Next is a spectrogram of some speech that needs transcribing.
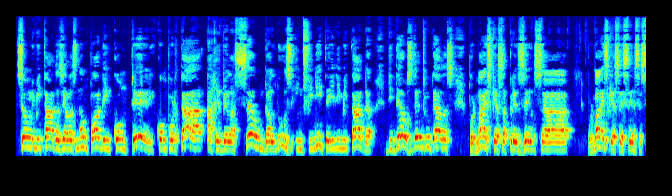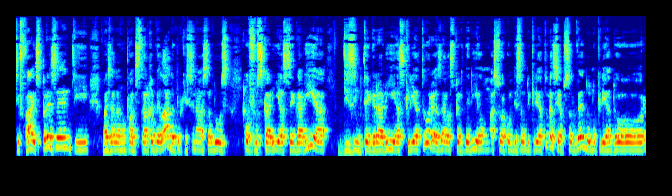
são limitadas elas não podem conter e comportar a revelação da luz infinita e ilimitada de Deus dentro delas, por mais que essa presença por mais que essa essência se faz presente, mas ela não pode estar revelada, porque senão essa luz ofuscaria, cegaria, desintegraria as criaturas, elas perderiam a sua condição de criatura se absorvendo no Criador.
